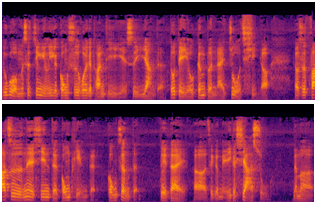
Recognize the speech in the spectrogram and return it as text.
如果我们是经营一个公司或一个团体，也是一样的，都得由根本来做起啊。要是发自内心的公平的、公正的对待呃这个每一个下属，那么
